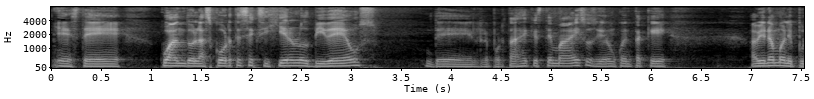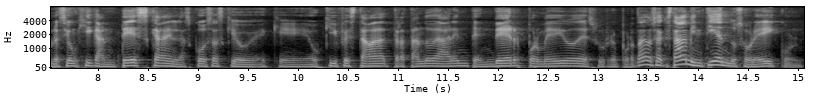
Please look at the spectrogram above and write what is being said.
Este, cuando las cortes exigieron los videos del reportaje que este ma hizo, se dieron cuenta que había una manipulación gigantesca en las cosas que, que O'Keefe estaba tratando de dar a entender por medio de su reportaje. O sea, que estaba mintiendo sobre Acorn.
